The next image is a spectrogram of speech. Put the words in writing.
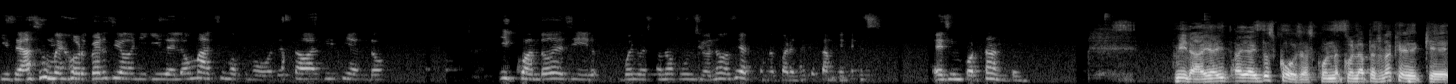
y sea su mejor versión y, y dé lo máximo, como vos estabas diciendo? Y cuándo decir, bueno, esto no funcionó, ¿cierto? Me parece que también es, es importante. Mira, hay, hay, dos cosas. Con, con la persona que, que,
